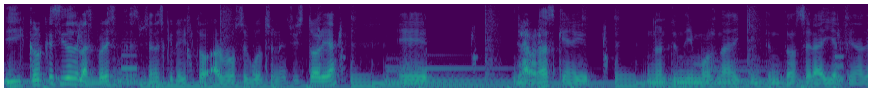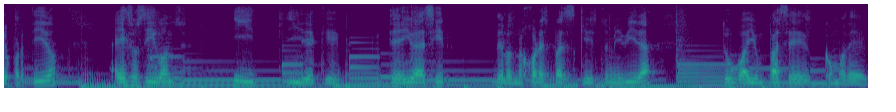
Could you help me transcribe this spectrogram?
Y creo que ha sido de las peores intercepciones que le he visto a Russell Wilson en su historia. Eh, la verdad es que no entendimos nada de qué intentó hacer ahí al final del partido. Esos Eagles, y, y de que te iba a decir, de los mejores pases que he visto en mi vida. Tuvo ahí un pase como de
